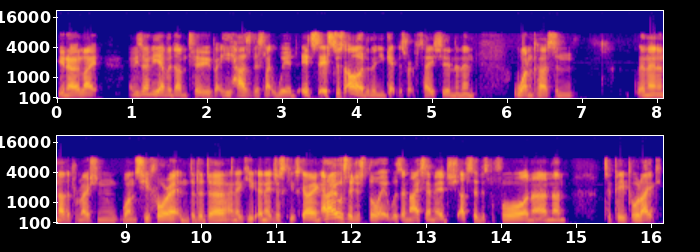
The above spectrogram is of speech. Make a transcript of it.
You know, like, and he's only ever done two, but he has this like weird. It's it's just odd, and then you get this reputation, and then one person, and then another promotion wants you for it, and da da da, and it keep and it just keeps going. And I also just thought it was a nice image. I've said this before, and, and, and to people like,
